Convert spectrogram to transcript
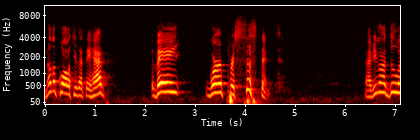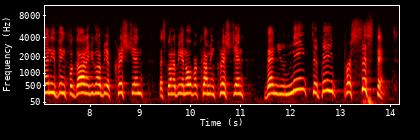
another quality that they had, they were persistent. Now, if you're going to do anything for God, if you're going to be a Christian that's going to be an overcoming Christian, then you need to be persistent.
